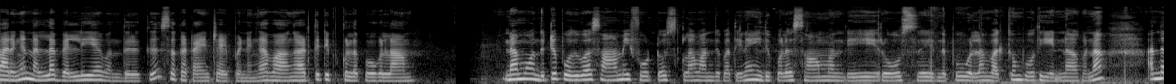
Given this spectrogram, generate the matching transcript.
பாருங்கள் நல்லா வெள்ளையாக வந்திருக்கு. ஸோ கட்டாயம் ட்ரை பண்ணுங்கள் வாங்க அடுத்த டிப்புக்குள்ளே போகலாம். நம்ம வந்துட்டு பொதுவாக சாமி ஃபோட்டோஸ்க்கெலாம் வந்து பார்த்திங்கன்னா இது போல் சாமந்தி ரோஸு இந்த பூவெல்லாம் வைக்கும்போது என்ன ஆகும்னா அந்த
